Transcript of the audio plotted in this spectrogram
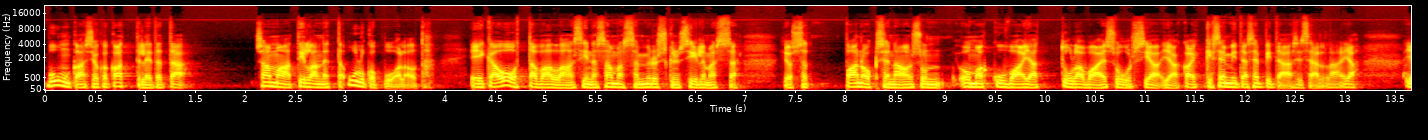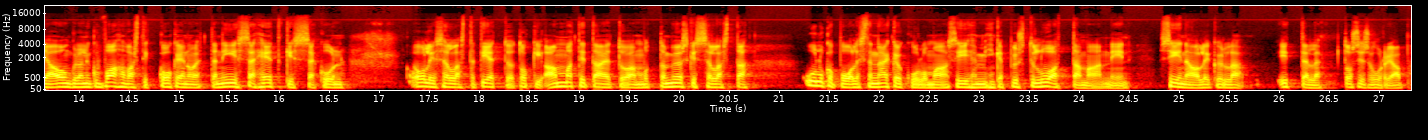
muun kanssa, joka kattelee tätä samaa tilannetta ulkopuolelta, eikä ole tavallaan siinä samassa myrskyn silmässä, jossa panoksena on sun oma kuva ja tulevaisuus ja, ja kaikki se, mitä se pitää sisällään. Ja, ja on kyllä niin kuin vahvasti kokenut, että niissä hetkissä, kun oli sellaista tiettyä toki ammattitaitoa, mutta myöskin sellaista ulkopuolista näkökulmaa siihen, mihinkä pystyi luottamaan, niin – siinä oli kyllä itselle tosi suuri apu.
